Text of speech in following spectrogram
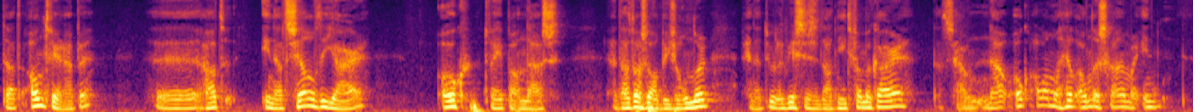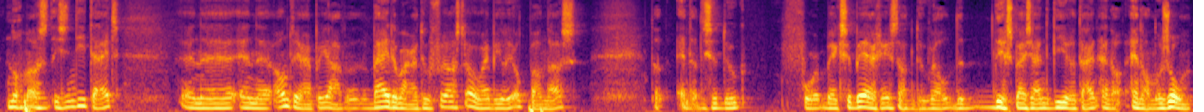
dat Antwerpen had in datzelfde jaar ook twee panda's. En dat was wel bijzonder. En natuurlijk wisten ze dat niet van elkaar. Dat zou nou ook allemaal heel anders gaan. Maar in, nogmaals, het is in die tijd. En, uh, en uh, Antwerpen, ja, beide waren toen verrast. Oh, hebben jullie ook panda's? Dat, en dat is natuurlijk, voor Beekse Bergen is dat natuurlijk wel de dichtstbijzijnde dierentuin. En, en andersom.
